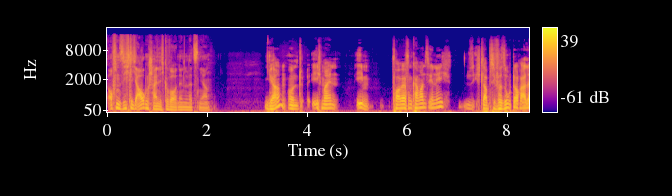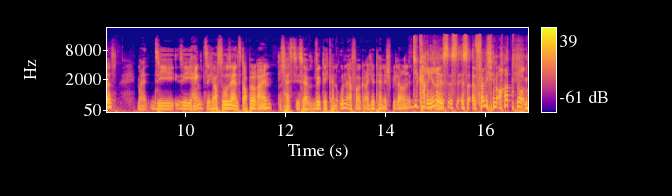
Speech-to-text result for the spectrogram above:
offensichtlich augenscheinlich geworden in den letzten Jahren. Ja, und ich meine, eben, vorwerfen kann man es ihr nicht. Ich glaube, sie versucht auch alles meine, sie, sie hängt sich auch so sehr ins Doppel rein. Das heißt, sie ist ja wirklich keine unerfolgreiche Tennisspielerin. Die Karriere ist, ist, ist völlig in Ordnung.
